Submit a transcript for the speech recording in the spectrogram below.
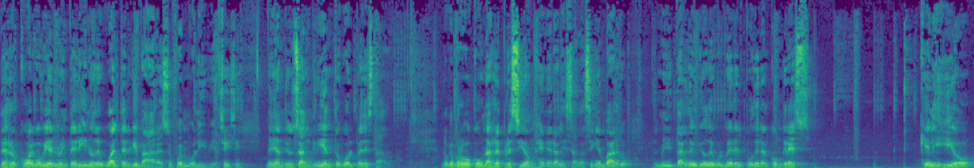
derrocó al gobierno interino de Walter Guevara, eso fue en Bolivia, sí, sí. mediante un sangriento golpe de Estado, lo que provocó una represión generalizada. Sin embargo, el militar debió devolver el poder al Congreso, que eligió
